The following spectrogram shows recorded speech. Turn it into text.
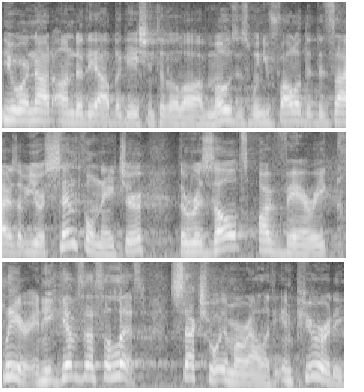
you are not under the obligation to the law of Moses. When you follow the desires of your sinful nature, the results are very clear. And he gives us a list sexual immorality, impurity,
